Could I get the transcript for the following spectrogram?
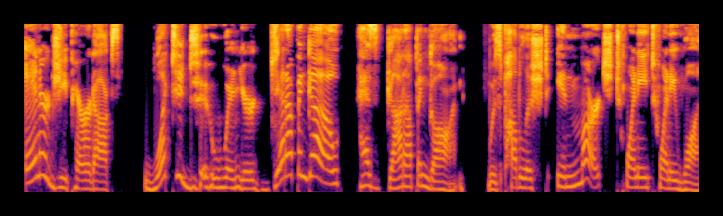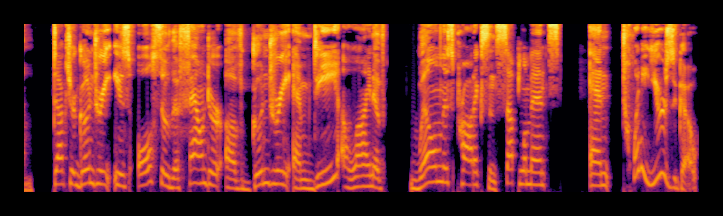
Energy Paradox, What to Do When Your Get Up and Go has Got Up and Gone, was published in March 2021. Dr. Gundry is also the founder of Gundry MD, a line of wellness products and supplements. And 20 years ago,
